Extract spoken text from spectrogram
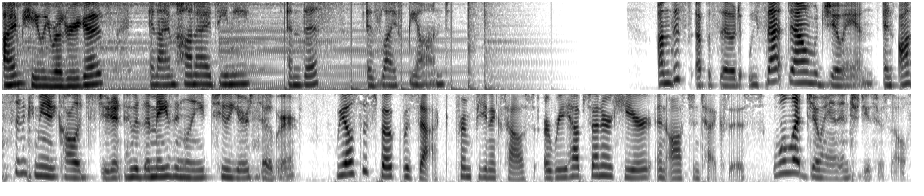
I'm Haley Rodriguez. And I'm Hana Adeni, and this is Life Beyond. On this episode, we sat down with Joanne, an Austin Community College student who is amazingly two years sober. We also spoke with Zach from Phoenix House, a rehab center here in Austin, Texas. We'll let Joanne introduce herself.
